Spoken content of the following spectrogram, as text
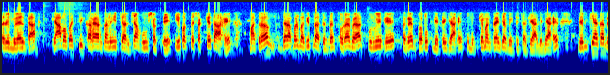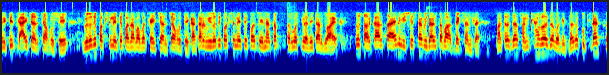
तरी मिळेल का? याबाबतची खऱ्या अर्थाने ही चर्चा होऊ शकते. ही फक्त शक्यता आहे. मात्र जर आपण बघितलं असेल तर थोड्या वेळात पूर्वी हे सगळे प्रमुख नेते जे आहेत ते मुख्यमंत्र्यांच्या भेटीसाठी आलेले आहेत. नेमकी आता भेटीत काय चर्चा होते? विरोधी पक्षनेते पदाबाबत काही चर्चा होते का? कारण विरोधी पक्षनेते पद देण्याचा सर्वस्वी अधिकार जो आहे तो सरकारचा आहे आणि विशेषतः विधानसभा अध्यक्षांचा आहे. मात्र जर संख्याबळ जर बघितलं तर कुठल्याच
